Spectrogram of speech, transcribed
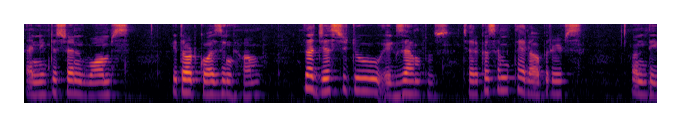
and intestinal worms without causing harm. These are just two examples. Charaka Samhita elaborates on the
